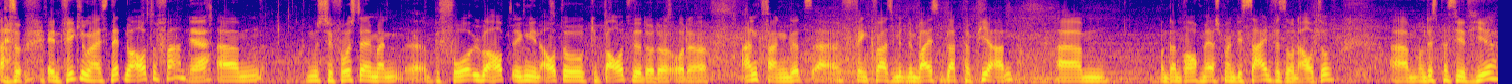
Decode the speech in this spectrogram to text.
Also Entwicklung heißt nicht nur Autofahren. Ja. Ähm, du musst dir vorstellen, man, äh, bevor überhaupt irgendwie ein Auto gebaut wird oder, oder angefangen wird, äh, fängt quasi mit einem weißen Blatt Papier an. Ähm, und dann braucht man erstmal ein Design für so ein Auto. Ähm, und das passiert hier.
